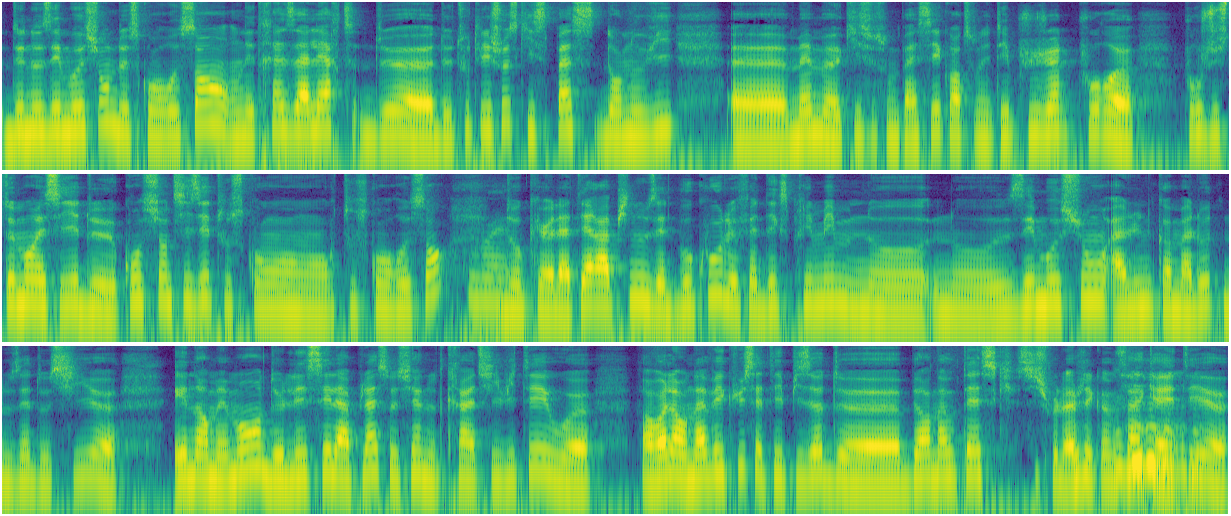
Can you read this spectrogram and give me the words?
de nos émotions, de ce qu'on ressent. On est très alerte de, de toutes les choses qui se passent dans nos vies, euh, même qui se sont passées quand on était plus jeune, pour, euh, pour justement essayer de conscientiser tout ce qu'on tout ce qu'on ressent. Ouais. Donc euh, la thérapie nous aide beaucoup, le fait d'exprimer nos, nos émotions à l'une comme à l'autre nous aide aussi euh, énormément, de laisser la place aussi à notre créativité où euh, enfin voilà, on a vécu cet épisode burn-outesque, si je peux l'appeler comme ça, qui a été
